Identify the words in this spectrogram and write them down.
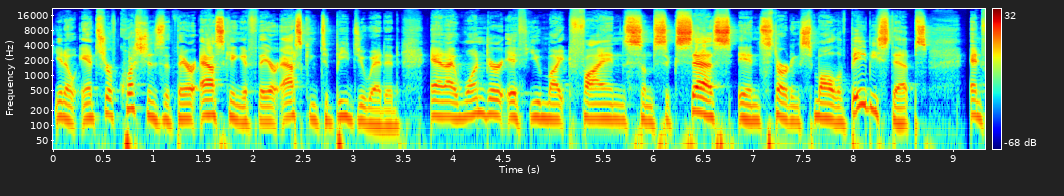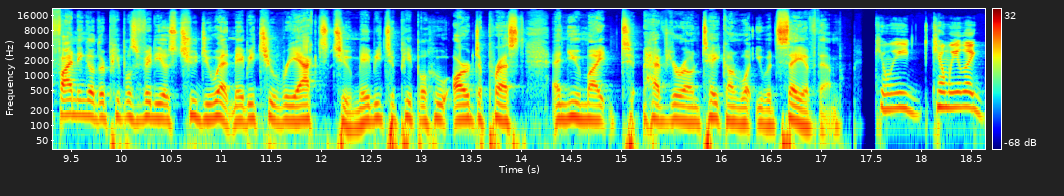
you know answer questions that they are asking if they are asking to be duetted and i wonder if you might find some success in starting small of baby steps and finding other people's videos to duet, maybe to react to, maybe to people who are depressed, and you might have your own take on what you would say of them. Can we can we like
